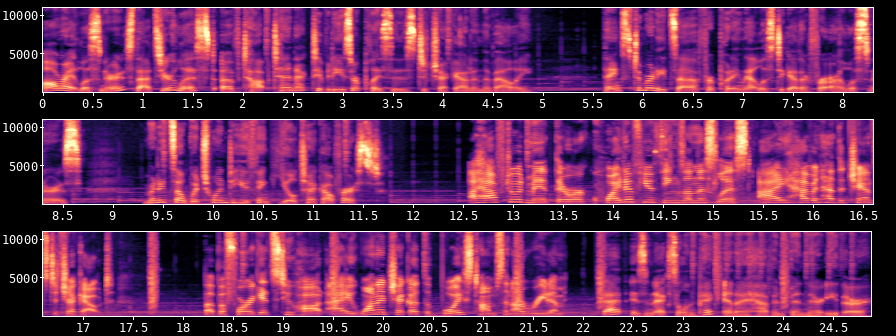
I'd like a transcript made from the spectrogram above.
All right, listeners, that's your list of top 10 activities or places to check out in the valley. Thanks to Maritza for putting that list together for our listeners. Maritza, which one do you think you'll check out first? I have to admit, there are quite a few things on this list I haven't had the chance to check out. But before it gets too hot, I want to check out the Boyce Thompson Arboretum. That is an excellent pick, and I haven't been there either.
